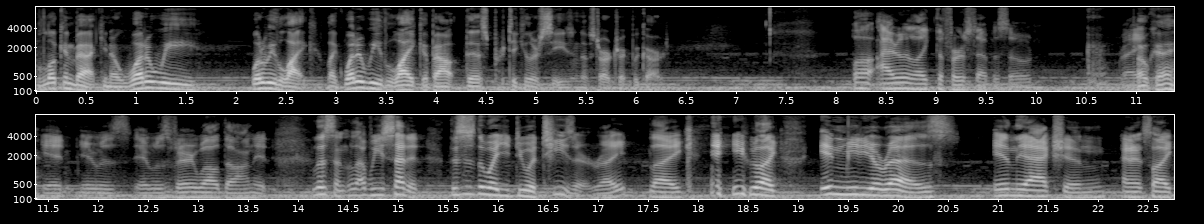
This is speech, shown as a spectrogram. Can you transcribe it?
looking back, you know, what do we what do we like? Like, what did we like about this particular season of Star Trek Picard? Well, I really liked the first episode. Right. Okay. It it was it was very well done. It listen, we said it. This is the way you do a teaser, right? Like you like in media res in the action, and it's like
